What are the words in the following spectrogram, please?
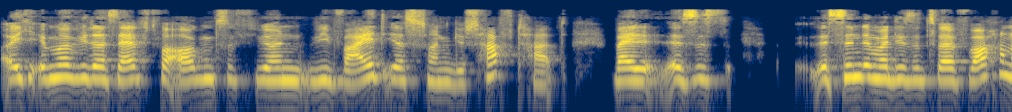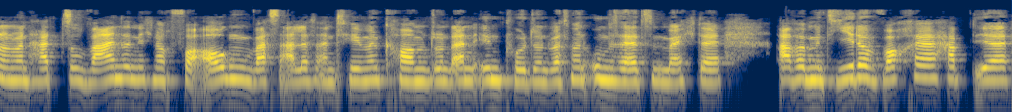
euch immer wieder selbst vor Augen zu führen, wie weit ihr es schon geschafft habt. Weil es ist, es sind immer diese zwölf Wochen und man hat so wahnsinnig noch vor Augen, was alles an Themen kommt und an Input und was man umsetzen möchte. Aber mit jeder Woche habt ihr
